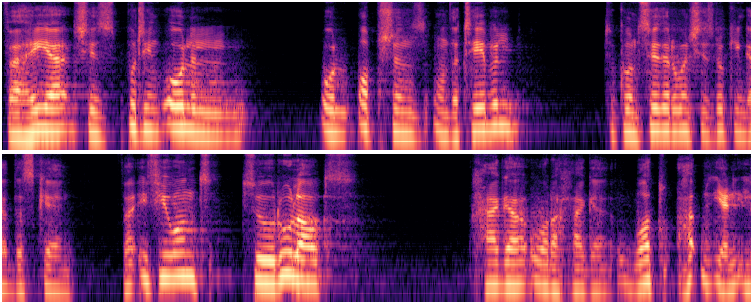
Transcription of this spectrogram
فهي she's putting all ال, all options on the table to consider when she's looking at the scan ف if you want to rule out حاجه ورا حاجه what يعني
